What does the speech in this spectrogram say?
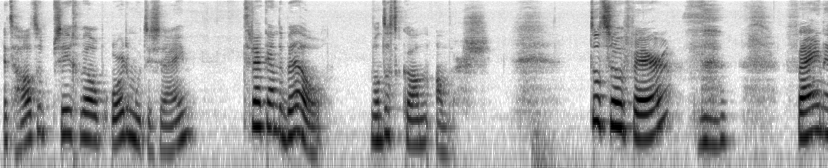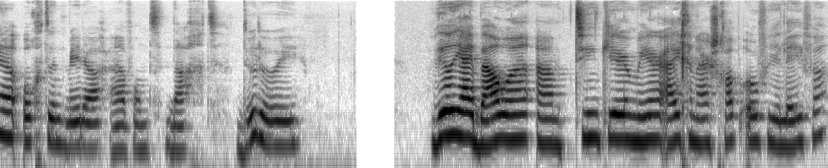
het had op zich wel op orde moeten zijn, trek aan de bel. Want dat kan anders. Tot zover. Fijne ochtend, middag, avond, nacht. Doei doei. Wil jij bouwen aan 10 keer meer eigenaarschap over je leven?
